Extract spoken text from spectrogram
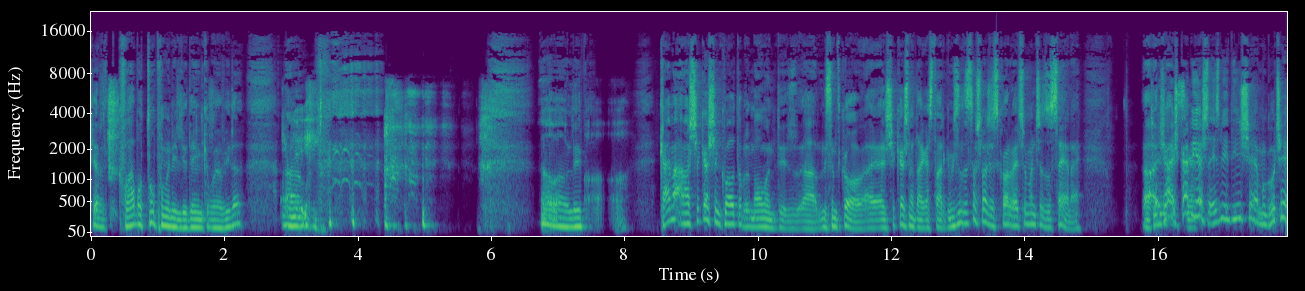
Ker kva bo to pomenilo ljudem, ki bojo videli. Um, oh, wow, lepo. Oh, oh. Kaj ima, imaš še kakšen quotable moment, iz, uh, mislim, tako, še kakšna taka stvar, ki mislim, da so šla že skoraj več ali manj čez vse. Ne? Uh, že, kaj bi jaz, jaz bi edin še, mogoče,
